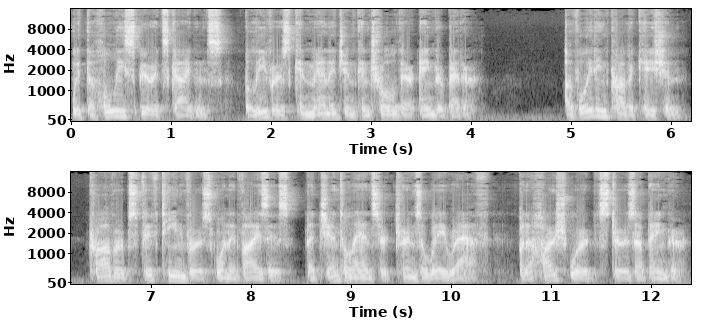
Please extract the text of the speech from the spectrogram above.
With the Holy Spirit's guidance, believers can manage and control their anger better. Avoiding provocation. Proverbs 15 verse 1 advises, A gentle answer turns away wrath, but a harsh word stirs up anger.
